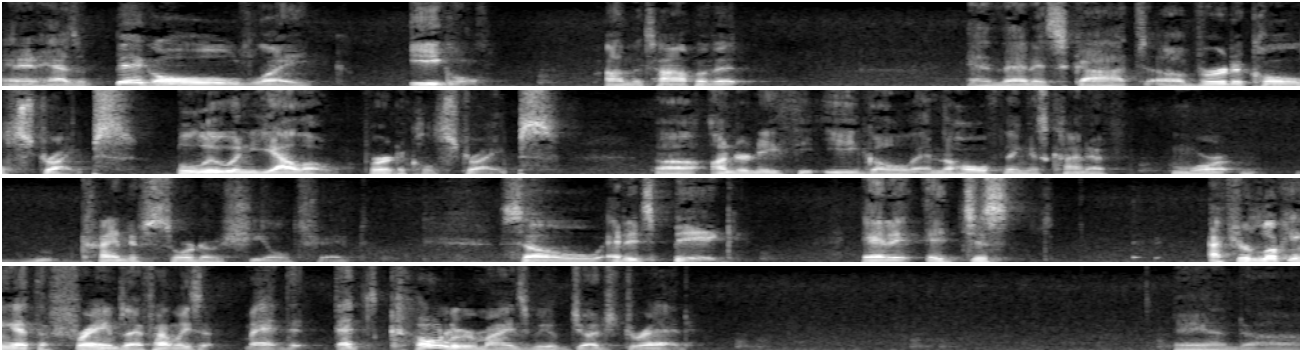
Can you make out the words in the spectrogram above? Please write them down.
and it has a big old like eagle on the top of it, and then it's got uh, vertical stripes, blue and yellow vertical stripes uh, underneath the eagle, and the whole thing is kind of more, kind of sort of shield shaped. So, and it's big, and it, it just after looking at the frames, I finally said, "Man, that, that totally reminds me of Judge Dredd." And uh,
